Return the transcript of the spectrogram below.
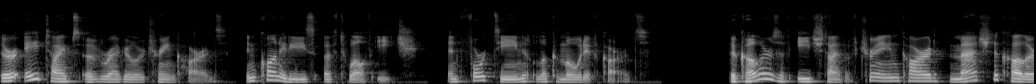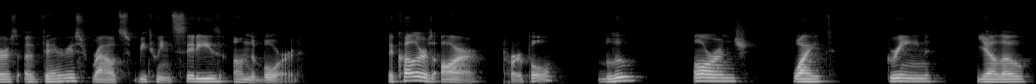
There are 8 types of regular train cards, in quantities of 12 each, and 14 locomotive cards. The colors of each type of train card match the colors of various routes between cities on the board. The colors are purple, blue, orange, white, green, yellow,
